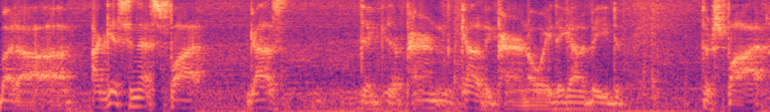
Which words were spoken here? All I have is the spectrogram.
But uh, I guess in that spot, guys, they, they're parent, got to be paranoid. They got to be de- their spot,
